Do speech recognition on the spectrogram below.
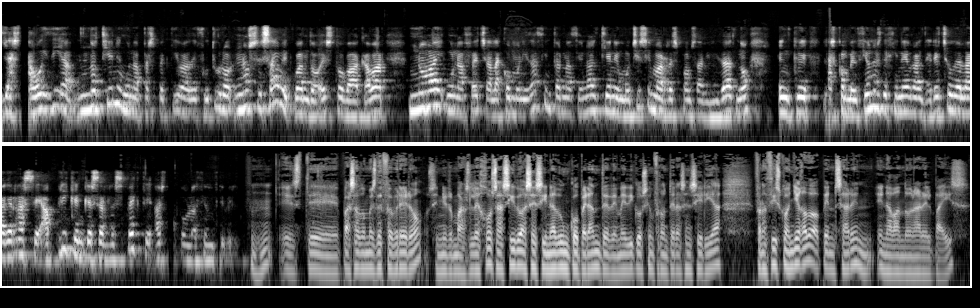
y hasta hoy día no tienen una perspectiva de futuro, no se sabe cuándo esto va a acabar, no hay una fecha. La comunidad internacional tiene muchísima responsabilidad ¿no? en que las convenciones de Ginebra, el derecho de la guerra, se apliquen, que se respecte a esta población civil. Este pasado mes de febrero, sin ir más lejos, ha sido asesinado un cooperante de Médicos Sin Fronteras en Siria. Francisco, ¿han llegado a pensar en, en abandonar el país?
